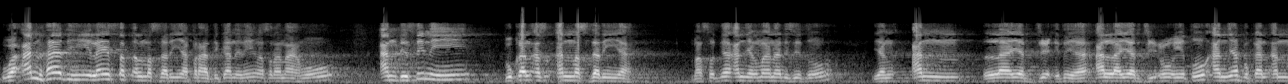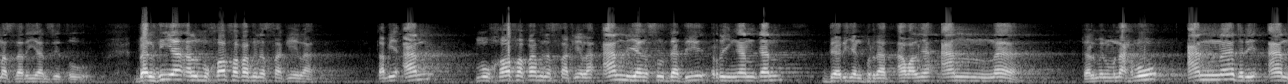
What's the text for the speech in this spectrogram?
Wa an hadhihi laysat al-masdariyah. Perhatikan ini masalah nahwu. An di sini bukan an masdariyah. Maksudnya an yang mana di situ? Yang an la yarji' itu ya. Al la yarji'u itu annya bukan an masdariyah di situ. Bal hiya al-mukhaffafa min as-saqilah. Tapi an mukhafafah min as-saqilah an yang sudah diringankan dari yang berat. Awalnya anna. Dalam ilmu nahwu anna jadi an.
